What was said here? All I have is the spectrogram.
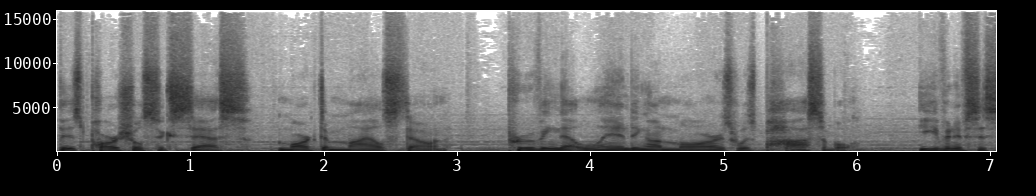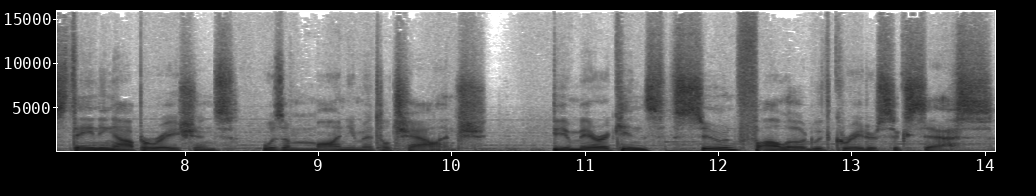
This partial success marked a milestone, proving that landing on Mars was possible, even if sustaining operations was a monumental challenge. The Americans soon followed with greater success.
